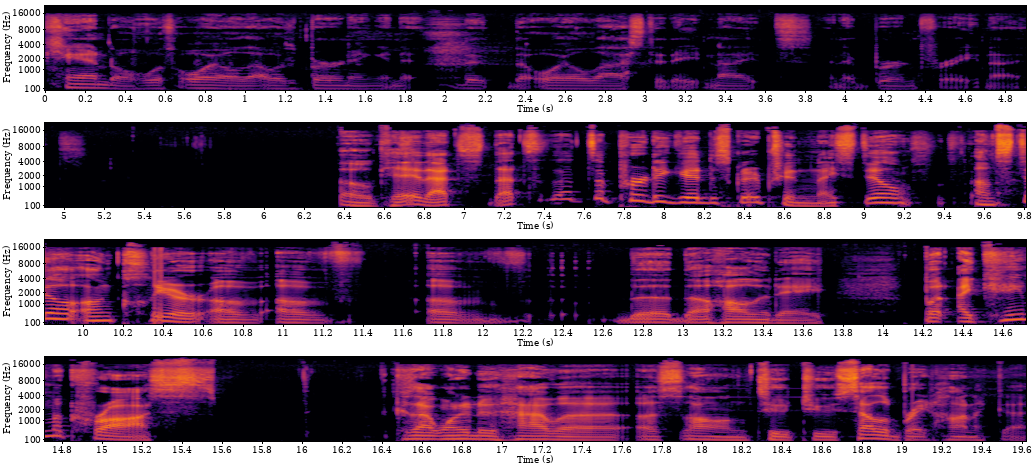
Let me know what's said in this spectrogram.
candle with oil that was burning and it the, the oil lasted eight nights and it burned for eight nights. Okay, that's that's that's a pretty good description. I still I'm still unclear of of of the the holiday, but I came across because I wanted to have a, a song to to celebrate Hanukkah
